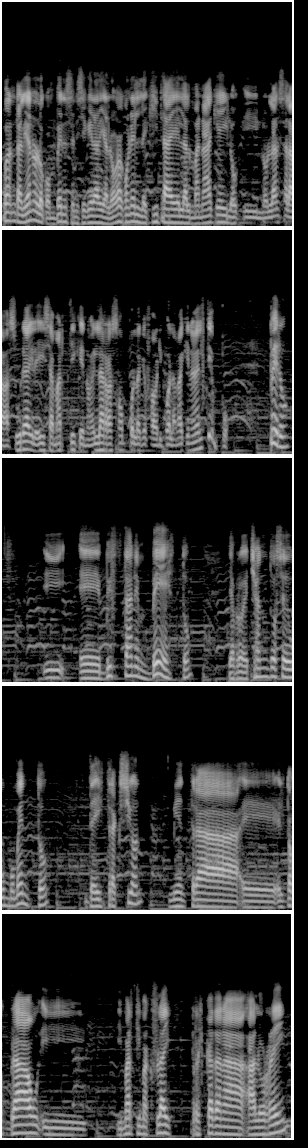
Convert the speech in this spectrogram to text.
bueno, en realidad no lo convence, ni siquiera dialoga con él, le quita el almanaque y lo, lo lanza a la basura y le dice a Marty que no es la razón por la que fabricó la máquina del tiempo. Pero, y eh, Biff Tannen ve esto y aprovechándose de un momento de distracción, mientras eh, el Doc Brown y, y Marty McFly rescatan a, a Lorraine,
